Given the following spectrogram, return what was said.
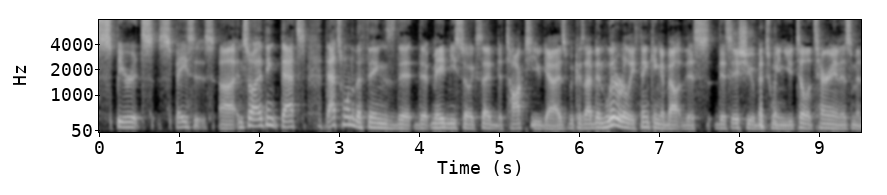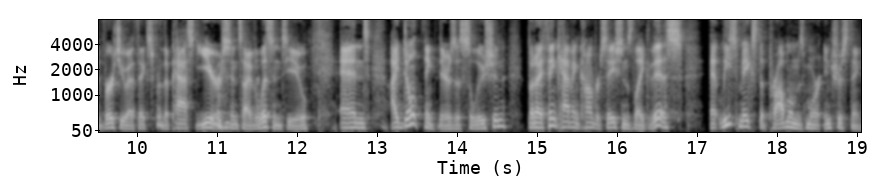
spirits spaces uh, and so i think that's that's one of the things that that made me so excited to talk to you guys because i've been literally thinking about this this issue between utilitarianism and virtue ethics for the past year since i've listened to you and i don't think there's a solution but i think having conversations like this at least makes the problems more interesting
